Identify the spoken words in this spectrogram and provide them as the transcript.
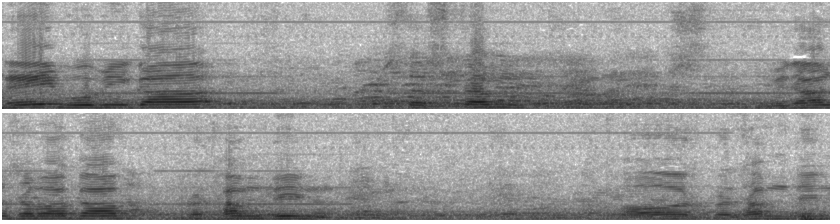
नई भूमिका सिस्टम विधानसभा का प्रथम दिन और प्रथम दिन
